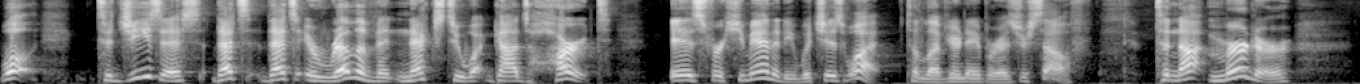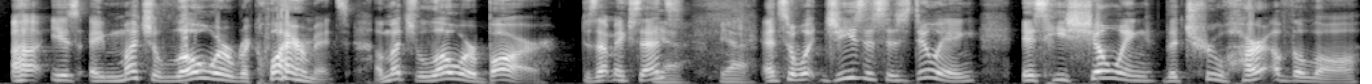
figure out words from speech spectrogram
Well, to Jesus, that's that's irrelevant next to what God's heart is for humanity, which is what to love your neighbor as yourself. To not murder uh, is a much lower requirement, a much lower bar. Does that make sense? Yeah, yeah. And so what Jesus is doing is he's showing the true heart of the law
